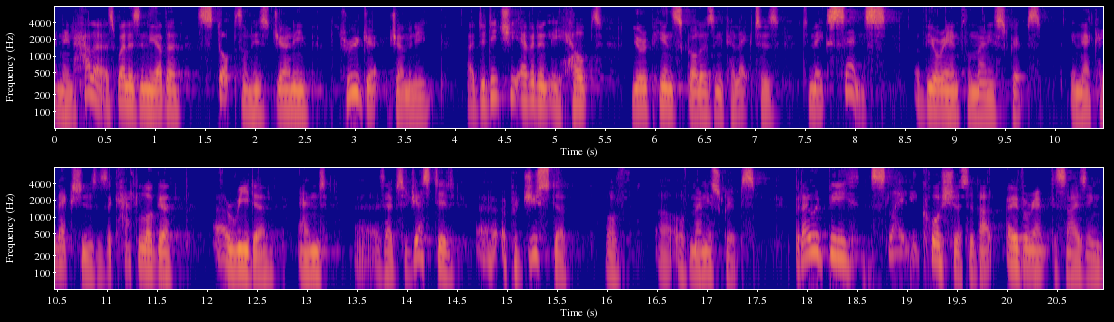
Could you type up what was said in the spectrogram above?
and in Halle, as well as in the other stops on his journey through Ge Germany, Dadichi evidently helped European scholars and collectors to make sense of the Oriental manuscripts in their collections as a cataloguer, a reader, and, as I've suggested, a producer of uh, of manuscripts. But I would be slightly cautious about overemphasizing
